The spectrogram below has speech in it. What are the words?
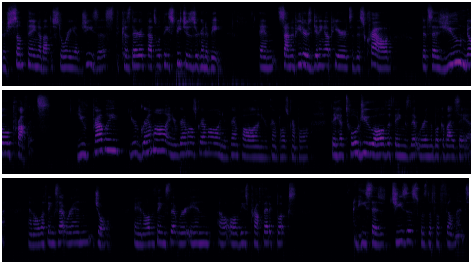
there's something about the story of Jesus because they're, that's what these speeches are going to be. And Simon Peter is getting up here to this crowd that says, You know prophets. You've probably, your grandma and your grandma's grandma and your grandpa and your grandpa's grandpa, they have told you all the things that were in the book of Isaiah and all the things that were in Joel and all the things that were in uh, all these prophetic books. And he says Jesus was the fulfillment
